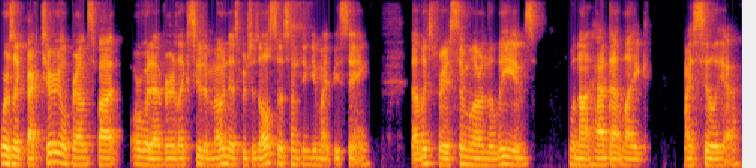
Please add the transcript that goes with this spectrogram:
whereas like bacterial brown spot or whatever like pseudomonas which is also something you might be seeing that looks very similar on the leaves will not have that like mycelia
